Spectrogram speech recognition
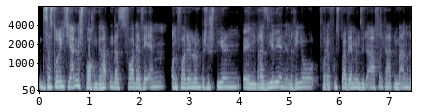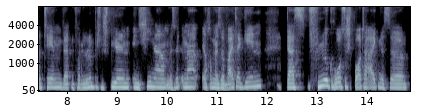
das hast du richtig angesprochen. Wir hatten das vor der WM und vor den Olympischen Spielen in Brasilien, in Rio, vor der Fußball-WM in Südafrika hatten wir andere Themen. Wir hatten vor den Olympischen Spielen in China. Und es wird immer auch immer so weitergehen, dass für große Sportereignisse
